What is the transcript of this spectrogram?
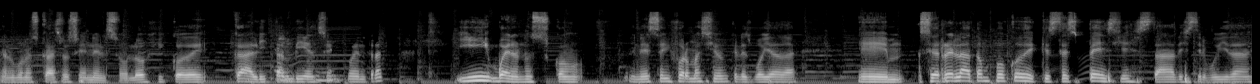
en algunos casos en el zoológico de Cali también se encuentran. Y bueno, nos, con, en esta información que les voy a dar, eh, se relata un poco de que esta especie está distribuida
